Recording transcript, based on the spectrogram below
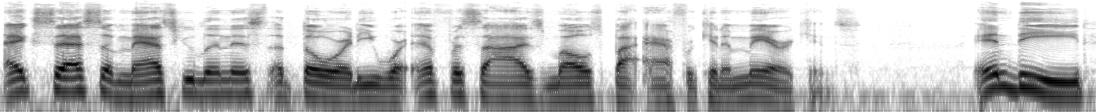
excess of masculinist authority were emphasized most by African Americans. Indeed,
